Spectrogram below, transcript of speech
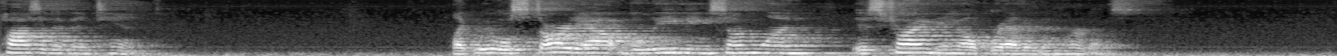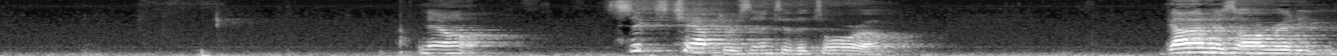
positive intent. Like we will start out believing someone is trying to help rather than hurt us. Now, six chapters into the Torah, God has already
